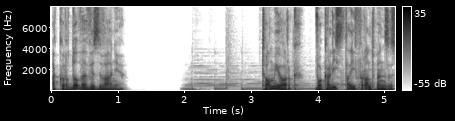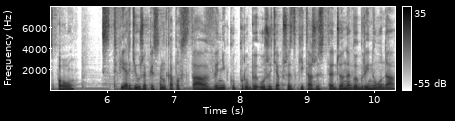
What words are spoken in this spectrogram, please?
Akordowe wyzwanie. Tom York, wokalista i frontman zespołu, stwierdził, że piosenka powstała w wyniku próby użycia przez gitarzystę Johnego Greenwooda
